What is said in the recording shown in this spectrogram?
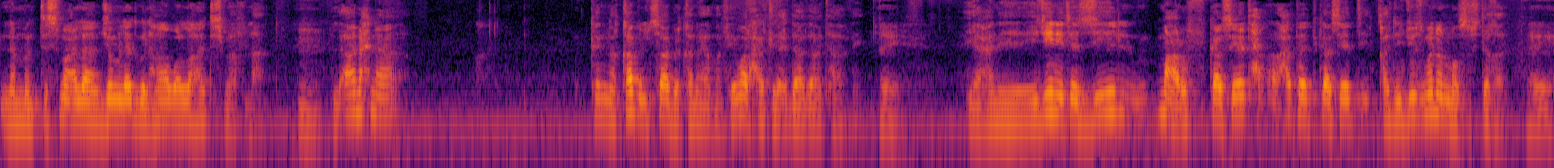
لما تسمع له جملة تقول ها والله هاي تشبه فلان. الآن إحنا كنا قبل سابقا أيضا في مرحلة الإعدادات هذه. اي يعني يجيني تسجيل ما أعرف كاسيت حتى الكاسيت قد يجوز من النص اشتغل. اي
